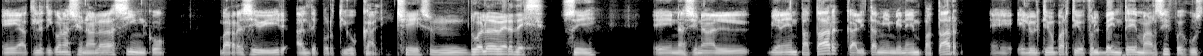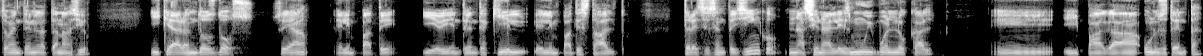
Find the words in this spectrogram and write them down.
eh, Atlético Nacional a las 5 va a recibir al Deportivo Cali. Sí, es un duelo de verdes. Sí. Eh, Nacional viene a empatar, Cali también viene a empatar. Eh, el último partido fue el 20 de marzo y fue justamente en el Atanasio y quedaron 2-2. O sea, el empate, y evidentemente aquí el, el empate está alto. 3.65. Nacional es muy buen local eh, y paga 1.70.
